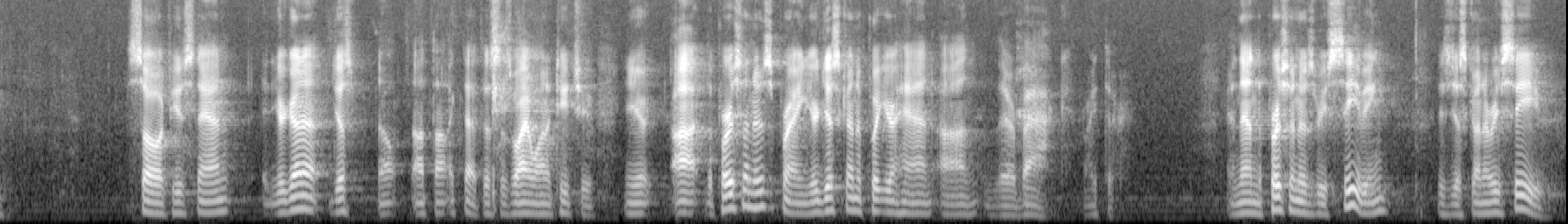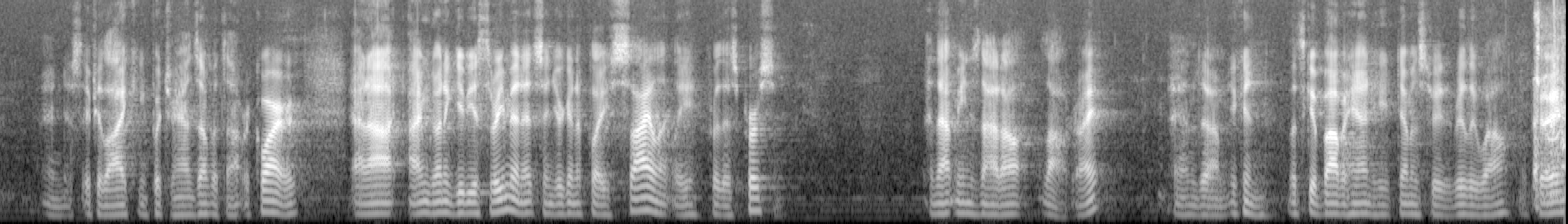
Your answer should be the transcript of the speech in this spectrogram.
So if you stand, you're going to just, no, not, not like that. This is why I want to teach you. you uh, the person who's praying, you're just going to put your hand on their back, right there. And then the person who's receiving is just going to receive. And just, if you like, you can put your hands up, it's not required. And I, I'm going to give you three minutes, and you're going to play silently for this person and that means not out loud, right? And um, you can, let's give Bob a hand. He demonstrated really well, okay?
